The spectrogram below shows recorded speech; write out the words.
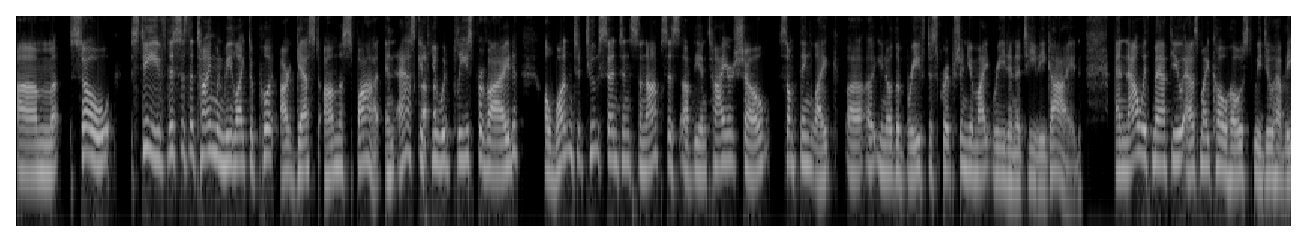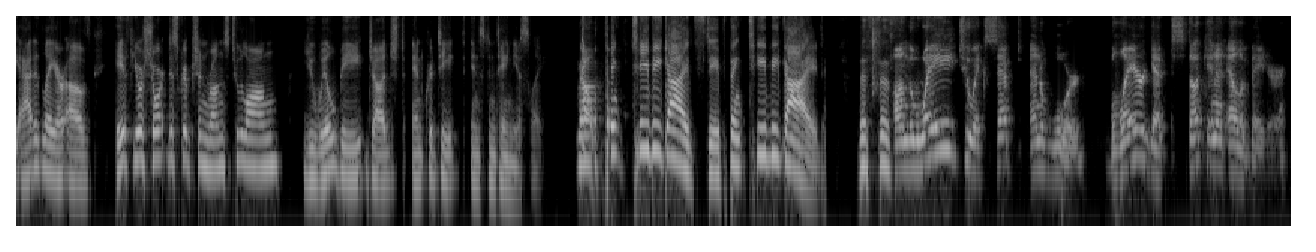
Um, so, Steve, this is the time when we like to put our guest on the spot and ask if you would please provide a one to two sentence synopsis of the entire show, something like, uh, uh, you know, the brief description you might read in a TV guide. And now, with Matthew as my co host, we do have the added layer of if your short description runs too long, you will be judged and critiqued instantaneously. No, think TV guide, Steve. Think TV guide. This is On the way to accept an award, Blair gets stuck in an elevator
